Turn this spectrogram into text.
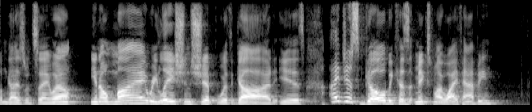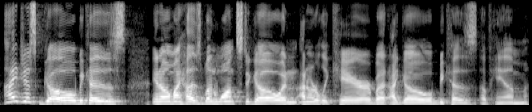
Some guys would say, well, you know, my relationship with God is I just go because it makes my wife happy. I just go because, you know, my husband wants to go and I don't really care, but I go because of him.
